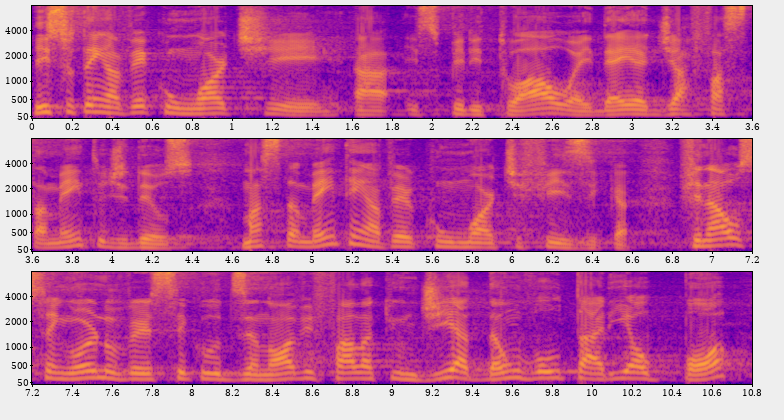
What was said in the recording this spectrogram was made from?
Isso tem a ver com morte ah, espiritual, a ideia de afastamento de Deus, mas também tem a ver com morte física. Afinal, o Senhor, no versículo 19, fala que um dia Adão voltaria ao pó,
